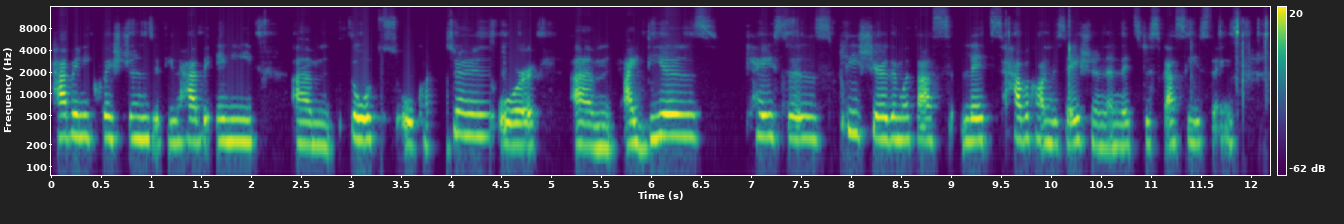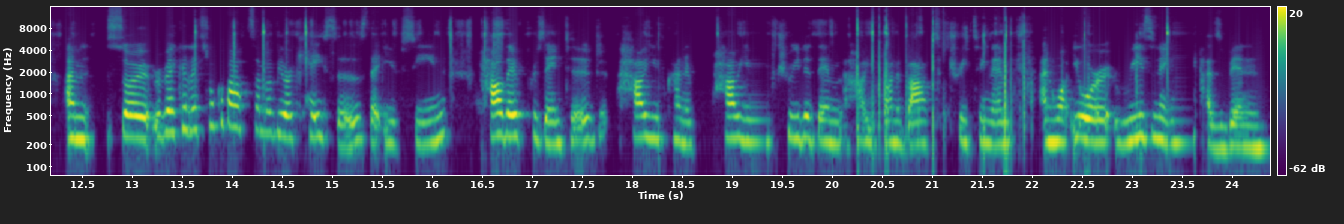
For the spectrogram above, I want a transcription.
have any questions, if you have any um, thoughts or concerns or um, ideas, cases, please share them with us. Let's have a conversation and let's discuss these things. Um, so, Rebecca, let's talk about some of your cases that you've seen, how they've presented, how you've kind of how you've treated them, how you've gone about treating them, and what your reasoning has been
